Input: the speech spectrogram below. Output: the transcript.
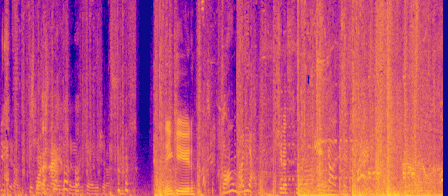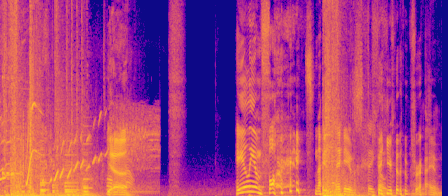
get shit on. Get shit on. Get shit on. Get shit on. Get shit on. Get shit on. Thank you. Bomb buddy out. She messaged me. Yeah. Helium farts. nice name. Thank you for the prime.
